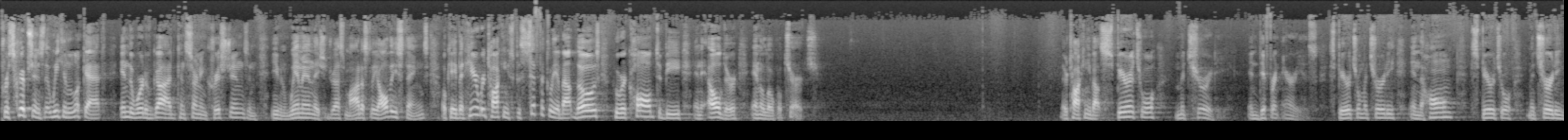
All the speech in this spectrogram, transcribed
prescriptions that we can look at in the Word of God concerning Christians and even women. They should dress modestly, all these things. Okay, but here we're talking specifically about those who are called to be an elder in a local church. They're talking about spiritual maturity in different areas spiritual maturity in the home, spiritual maturity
